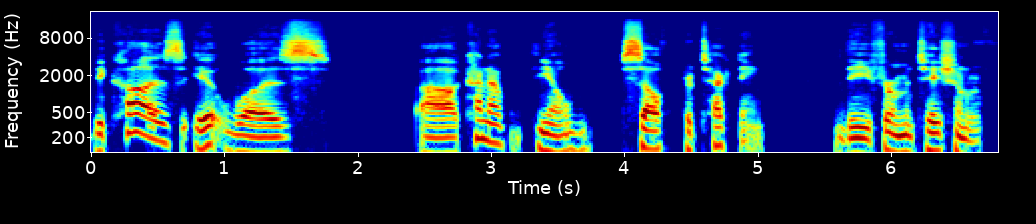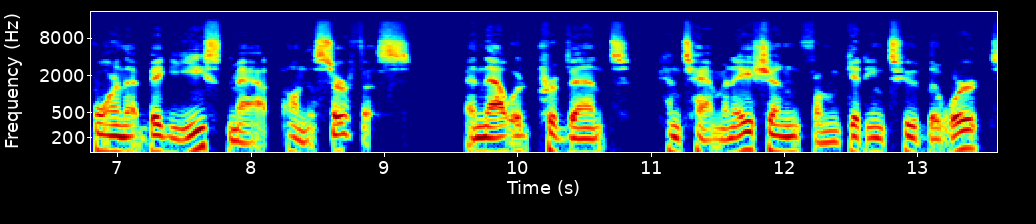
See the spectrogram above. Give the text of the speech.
because it was uh, kind of, you know, self protecting the fermentation would form that big yeast mat on the surface, and that would prevent contamination from getting to the wort.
